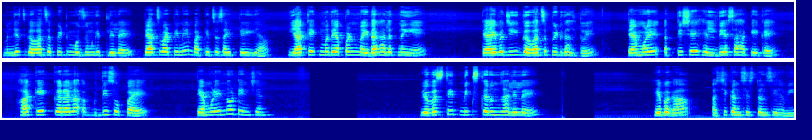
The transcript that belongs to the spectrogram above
म्हणजेच गव्हाचं पीठ मोजून घेतलेलं आहे त्याच वाटीने बाकीचं साहित्यही घ्या. या केकमध्ये आपण मैदा घालत नाही आहे त्याऐवजी गव्हाचं पीठ घालतोय. त्यामुळे अतिशय हेल्दी असा हा केक आहे. हा केक करायला अगदी सोपा आहे. त्यामुळे नो टेन्शन. व्यवस्थित मिक्स करून झालेलं आहे. हे बघा अशी कन्सिस्टन्सी हवी.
